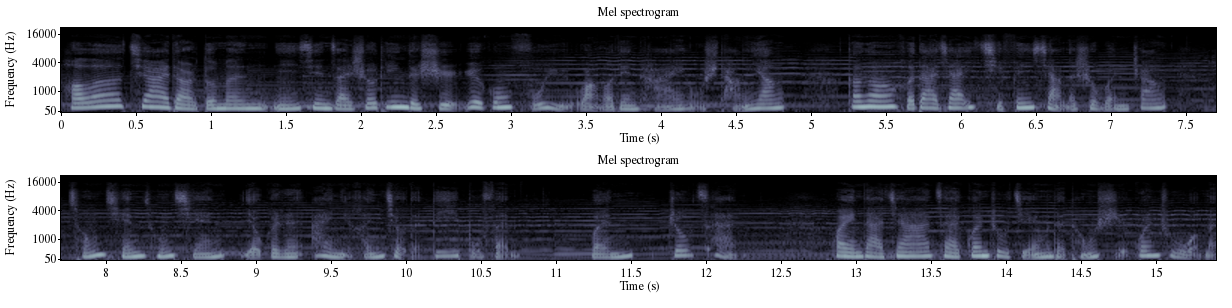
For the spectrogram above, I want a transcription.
好了，亲爱的耳朵们，您现在收听的是月光浮语网络电台，我是唐央。刚刚和大家一起分享的是文章《从前从前有个人爱你很久》的第一部分，文周灿。欢迎大家在关注节目的同时关注我们，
